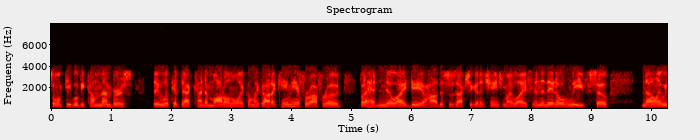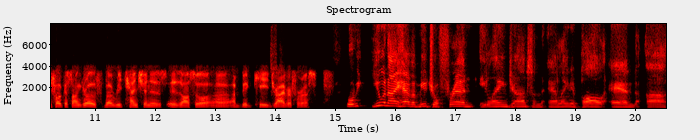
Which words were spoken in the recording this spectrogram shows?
So when people become members, they look at that kind of model and they're like, oh my God, I came here for off road, but I had no idea how this was actually going to change my life. And then they don't leave. So not only we focus on growth, but retention is is also a, a big key driver for us. Well, we, you and I have a mutual friend, Elaine Johnson, Elaine and Paul, and uh,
